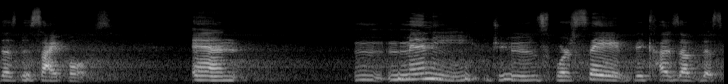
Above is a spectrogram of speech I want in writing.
the disciples. And many Jews were saved because of this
